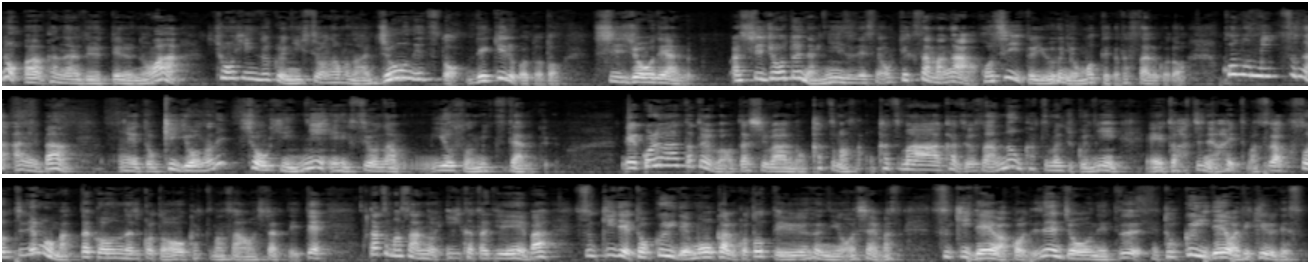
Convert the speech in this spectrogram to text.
の、必ず言ってるのは、商品作りに必要なものは情熱とできることと市場である。市場というのはニーズですね。お客様が欲しいというふうに思ってくださること。この3つがあれば、えっ、ー、と、企業のね、商品に必要な要素の3つであるという。で、これは例えば私はあの、勝間さん、勝間和代さんの勝間塾に、えっ、と、8年入ってますが、そっちでも全く同じことを勝間さんおっしゃっていて、勝間さんの言い方で言えば、好きで得意で儲かることっていうふうにおっしゃいます。好きではこうですね、情熱、得意ではできるです。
